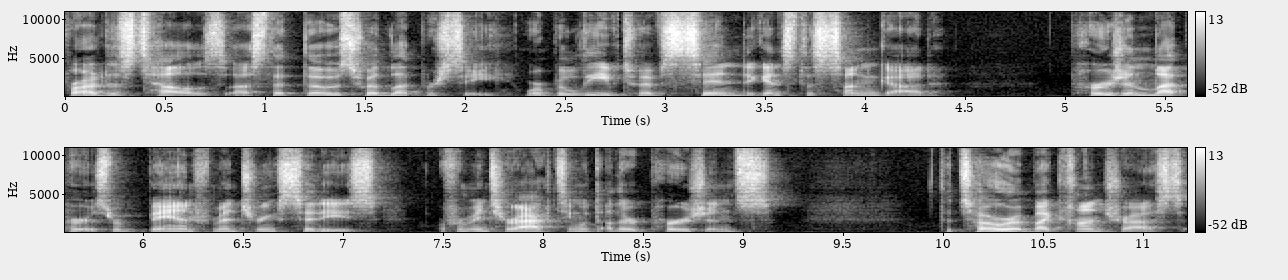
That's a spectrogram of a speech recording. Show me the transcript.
Herodotus tells us that those who had leprosy were believed to have sinned against the sun god. Persian lepers were banned from entering cities or from interacting with other Persians. The Torah, by contrast,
